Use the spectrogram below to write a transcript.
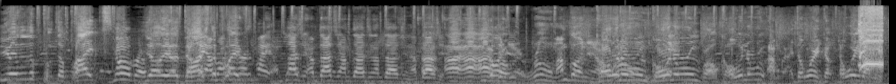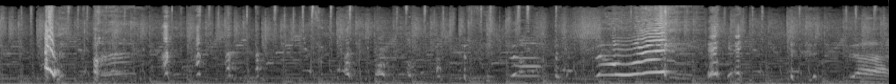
Yo, the, the pipes. Go, bro. Yo, yo, dodge Okay, the pipes. I'm dodging, I'm dodging, I'm dodging, I'm dodging, I'm dodging. All right, all right, I'm going right, in a room. I'm going in a Go in the room. room. Go in the room, bro. Go in the room. I'm, don't worry. Don't, don't worry. About no, no way. nah,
